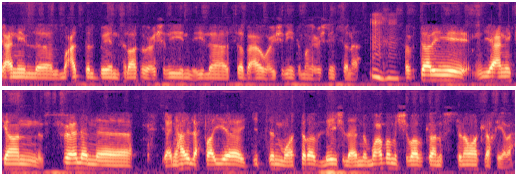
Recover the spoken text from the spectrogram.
يعني المعدل بين 23 إلى 27 28 سنة فبالتالي يعني كان فعلا آه يعني هذه الإحصائية جدا مؤثرة ليش؟ لأنه معظم الشباب كانوا في السنوات الأخيرة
